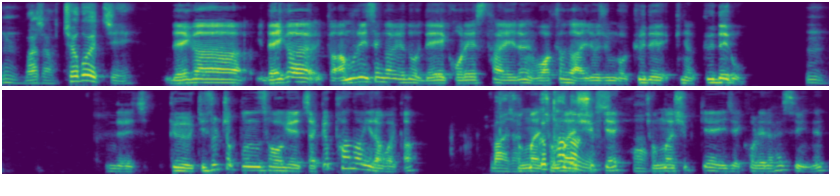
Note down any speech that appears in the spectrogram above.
응 맞아. 최고였지. 내가 내가 그러니까 아무리 생각해도 내 거래 스타일은 와카가 알려준 거 그대 그냥 그대로. 응 근데 그 기술적 분석의 진짜 끝판왕이라고 할까? 맞아. 정말 정말. 쉽게 어. 정말 쉽게 이제 거래를 할 수 있는.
